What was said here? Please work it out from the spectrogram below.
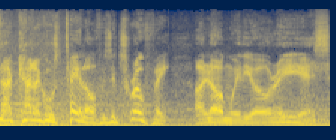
that Caragul's tail off as a trophy, along with your ears.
